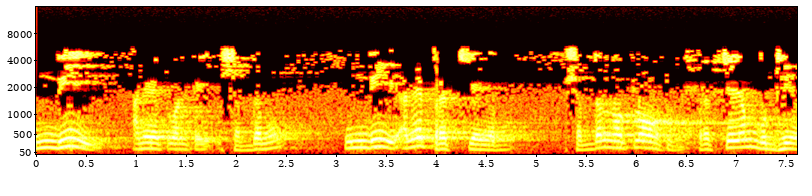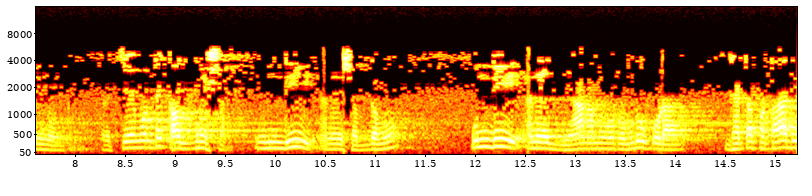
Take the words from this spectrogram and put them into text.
ఉంది అనేటువంటి శబ్దము ఉంది అనే ప్రత్యయము. శబ్దం నోట్లో ఉంటుంది. ప్రత్యయం బుద్ధి అని ఉంటుంది. ప్రత్యయం అంటే కాగ్నిషన్. ఉంది అనే శబ్దము ఉంది అనే జ్ఞానము రెండూ కూడా ఘటపటాది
